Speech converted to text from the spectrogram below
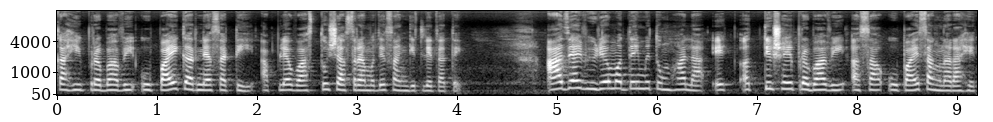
काही प्रभावी उपाय करण्यासाठी आपल्या वास्तुशास्त्रामध्ये सांगितले जाते. आज या व्हिडिओमध्ये मी तुम्हाला एक अतिशय प्रभावी असा उपाय सांगणार आहेत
